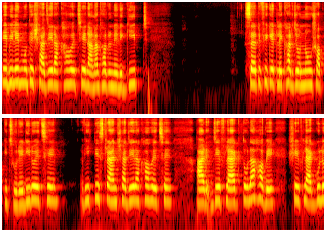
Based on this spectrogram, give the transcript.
টেবিলের মধ্যে সাজিয়ে রাখা হয়েছে নানা ধরনের গিফট সার্টিফিকেট লেখার জন্যও সব কিছু রেডি রয়েছে। ভিক্টি স্ট্র্যান্ড সাজিয়ে রাখা হয়েছে। আর যে ফ্ল্যাগ তোলা হবে, সেই ফ্ল্যাগগুলো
